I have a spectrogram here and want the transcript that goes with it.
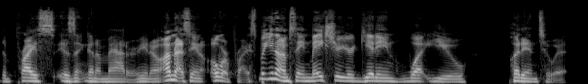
the price isn't going to matter. You know, I'm not saying overpriced, but you know, I'm saying make sure you're getting what you put into it.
